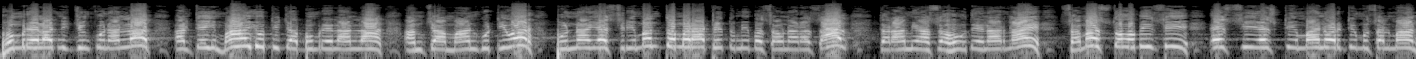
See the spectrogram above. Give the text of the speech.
भुमरेला जिंकून आणलात आणि तेही महायुतीच्या भुमरेला आणलात. आमच्या मानगुटीवर पुन्हा या श्रीमंत मराठे तुम्ही बसवणार असाल तर आम्ही असं होऊ देणार नाही. समस्त OBC S C S T minority मुसलमान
